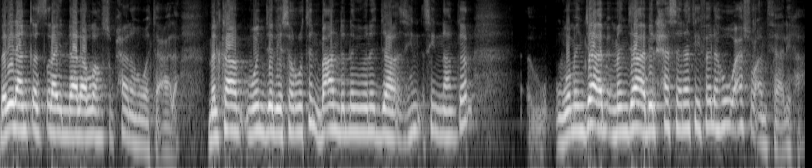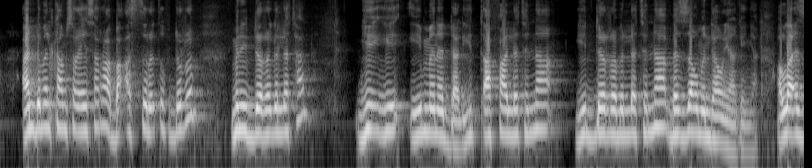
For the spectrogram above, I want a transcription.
በሌላ አንቀጽ ላይ እንዳለ አላሁ ስብሓንሁ ወተዓላ መልካም ወንጀል የሰሩትን በአንድ እንደሚመነጃ ሲናገር ወመን ጃአ ቢልሐሰነቲ ፈለሁ ዐሽሩ አምሳሊሃ አንድ መልካም ስራ የሰራ በአስር እጥፍ ድርብ ምን ይደረግለታል? ይመነዳል፣ ይጣፋለትና ይደረብለትና በዛው ምንዳውን ያገኛል። አላህ ዐዘ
